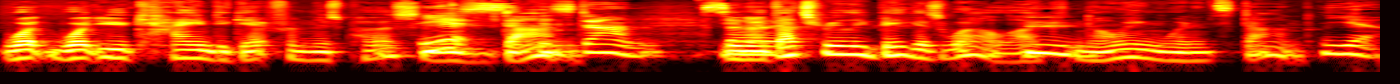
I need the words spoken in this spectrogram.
What what you came to get from this person Yes, is done. it's done. So, You know that's really big as well. Like knowing when it's done, yeah,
